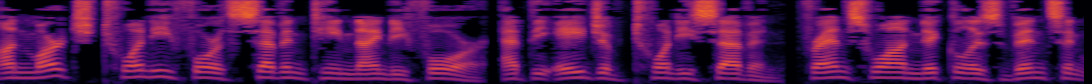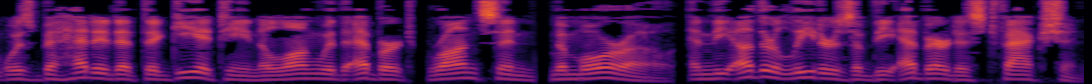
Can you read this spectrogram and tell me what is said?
On March 24, 1794, at the age of 27, François-Nicolas Vincent was beheaded at the guillotine along with Hébert, Ronsin, Momoro, and the other leaders of the Hébertist faction.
